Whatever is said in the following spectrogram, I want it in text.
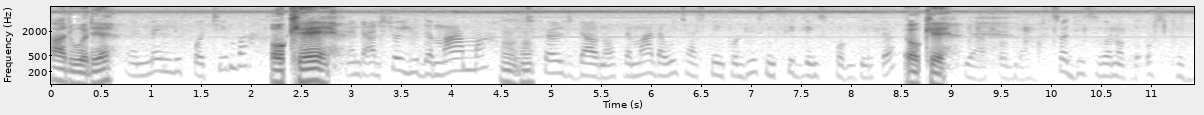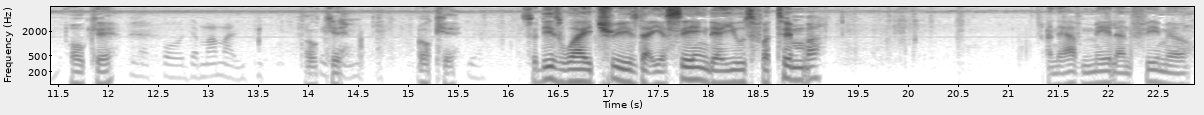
Hardwood, yeah? and mainly for timber. Okay. And I'll show you the mama Mhm. which fell down of the mother which has been producing seedlings from this. Eh? Okay. Yeah, from the, so this is one of the offspring. Okay. Yeah, for the mama Okay. Okay. Yeah. So these white trees that you're seeing, they're used for timber. And they have male and female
